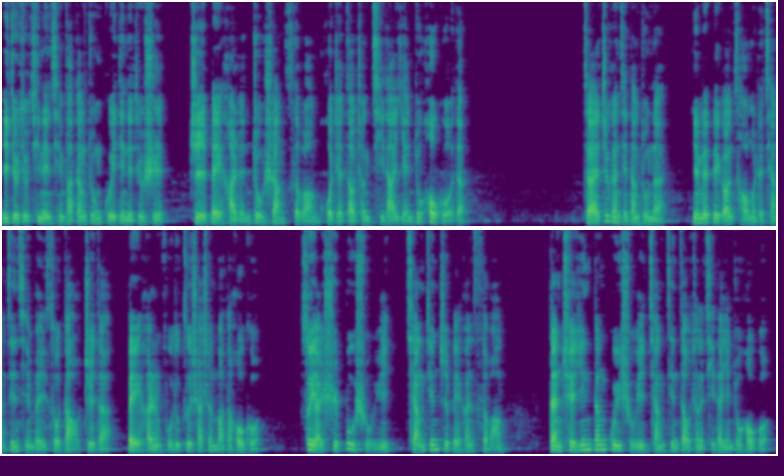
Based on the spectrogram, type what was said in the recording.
一九九七年刑法当中规定的就是致被害人重伤、死亡或者造成其他严重后果的。在这个案件当中呢，因为被告人曹某的强奸行为所导致的被害人服毒自杀身亡的后果，虽然是不属于强奸致被害人死亡，但却应当归属于强奸造成的其他严重后果，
